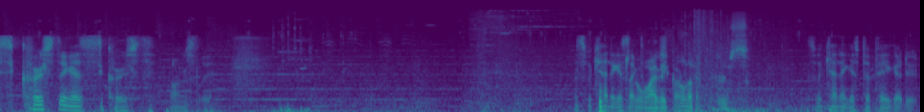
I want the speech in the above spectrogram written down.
This cursed thing is cursed, honestly. This mechanic is like why they call it a curse. This mechanic is Pepega, dude.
